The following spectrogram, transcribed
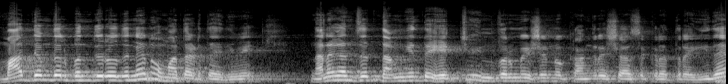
ಮಾಧ್ಯಮದಲ್ಲಿ ಬಂದಿರೋದನ್ನೇ ನಾವು ಮಾತಾಡ್ತಾ ಇದ್ದೀವಿ. ನನಗನ್ಸುತ್ತೆ ನಮಗಿಂತ ಹೆಚ್ಚು ಇನ್ಫಾರ್ಮೇಷನ್ನು ಕಾಂಗ್ರೆಸ್ ಶಾಸಕರ ಹತ್ರ ಇದೆ.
